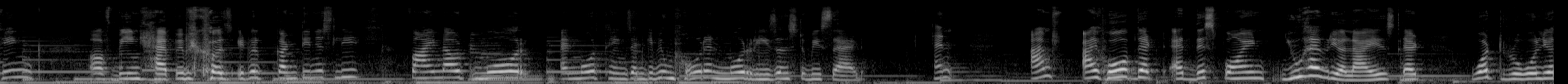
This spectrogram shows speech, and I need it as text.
think of being happy because it will continuously find out more and more things and give you more and more reasons to be sad. And i'm i hope that at this point you have realized that what role your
